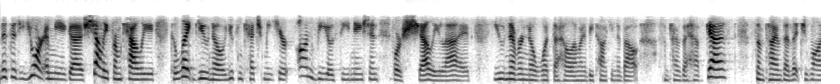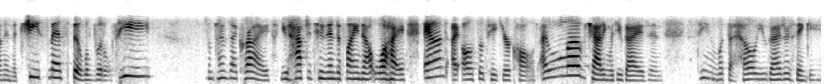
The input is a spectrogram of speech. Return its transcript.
This is your amiga, Shelly from Cali, to let you know you can catch me here on VOC Nation for Shelly Live. You never know what the hell I'm going to be talking about. Sometimes I have guests, sometimes I let you on in the cheese mess, spill a little tea. Sometimes I cry. You have to tune in to find out why. And I also take your calls. I love chatting with you guys and seeing what the hell you guys are thinking.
